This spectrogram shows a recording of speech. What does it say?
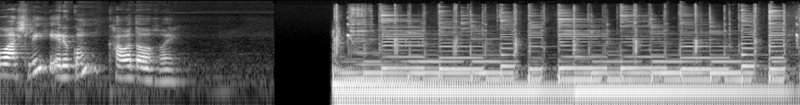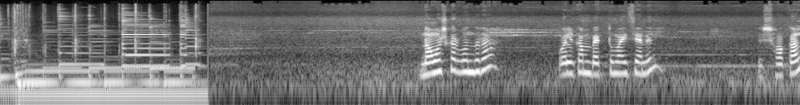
ও আসলেই এরকম খাওয়া দাওয়া হয়। নমস্কার বন্ধুরা welcome back to my channel সকাল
